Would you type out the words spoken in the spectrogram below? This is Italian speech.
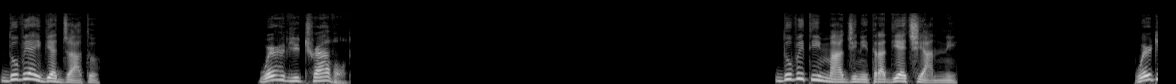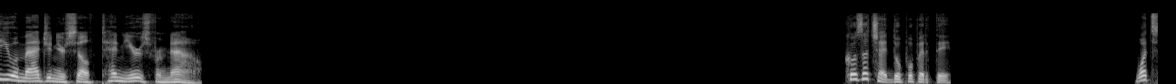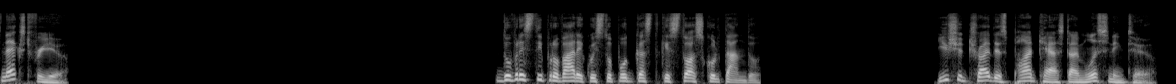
Dove hai viaggiato? Where have you traveled? Dove ti immagini tra dieci anni? Where do you imagine yourself 10 years from now? Cosa c'è dopo per te? What's next for you? Dovresti provare questo podcast che sto ascoltando. You should try this podcast I'm listening to.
